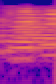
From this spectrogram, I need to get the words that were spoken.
Bye.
